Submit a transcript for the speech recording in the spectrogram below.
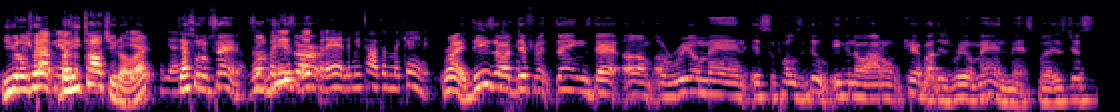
you know what I'm saying? But he the taught you though, Yeah, right? yeah. That's what I'm saying. look so for these this, look are for that. Let me talk to the mechanic. right. These are different things that um, a real man is supposed to do. Even though I don't care about this real man mess, but it's just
